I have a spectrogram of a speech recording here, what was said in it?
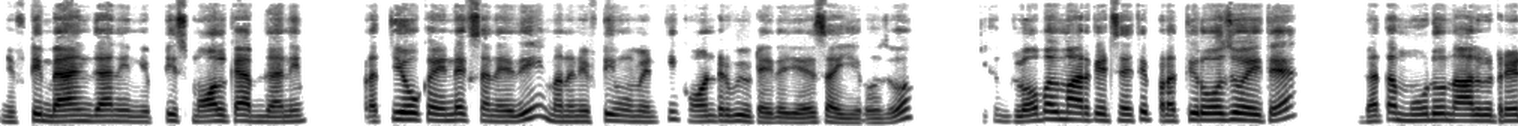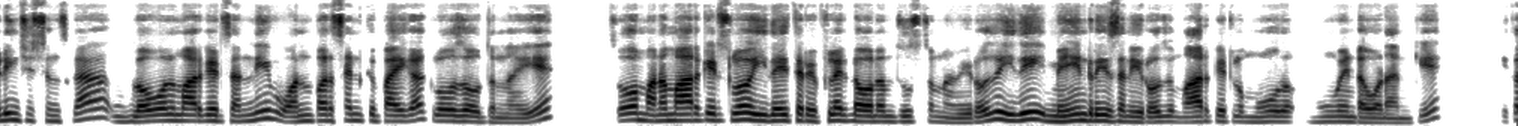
Nifty bank కానీ నిఫ్టీ స్మాల్ క్యాప్ కానీ ప్రతి ఒక్క ఇండెక్స్ అనేది మన నిఫ్టీ మూమెంట్కి కాంట్రిబ్యూట్ అయితే చేశాయి ఈ రోజు. ఇక గ్లోబల్ మార్కెట్స్ అయితే ప్రతిరోజు అయితే గత మూడు నాలుగు ట్రేడింగ్ సెషన్స్గా గ్లోబల్ మార్కెట్స్ అన్ని వన్ పర్సెంట్కి పైగా క్లోజ్ అవుతున్నాయి. సో మన మార్కెట్స్లో ఇదైతే రిఫ్లెక్ట్ అవ్వడం చూస్తున్నాం ఈ రోజు ఇది మెయిన్ రీజన్ ఈ రోజు మార్కెట్లో మూవ్ మూవ్మెంట్ అవ్వడానికి. ఇక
